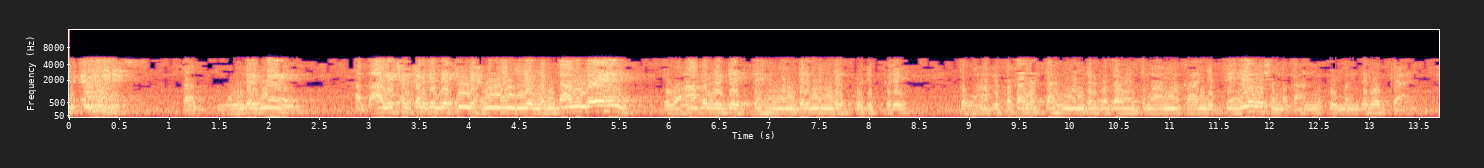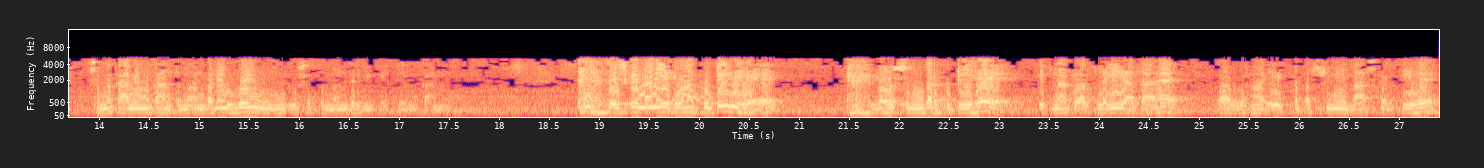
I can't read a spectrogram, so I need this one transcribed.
तब मंदिर में, अब आगे चल करके देखेंगे, हनुमान जी जब लंका में गए हैं तो वहाँ पर भी देखते हैं, मंदिर मंदिर खोजित करे तो वहाँ भी पता लगता है मंदिर मतलब तमाम मकान जितने हैं वो सब मकान में कोई मंदिर और क्या है। सब मकानी मकान तमाम बने हुए हैं उनको सबको मंदिर भी कहते हैं, मकानों तो इसके मैंने एक वहाँ कुटी भी है। बहुत सुंदर कुटी है, इतना तो अर्थ लगी जाता है। और वहाँ एक तपस्विनी वास करती है।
